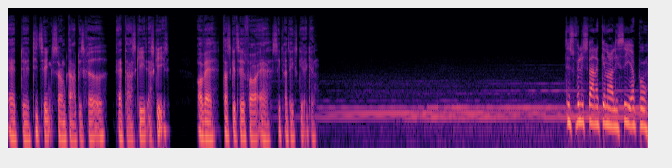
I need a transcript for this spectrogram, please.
at øh, de ting, som der er beskrevet, at der er sket, er sket, og hvad der skal til for at sikre, at det ikke sker igen. Det er selvfølgelig svært at generalisere på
